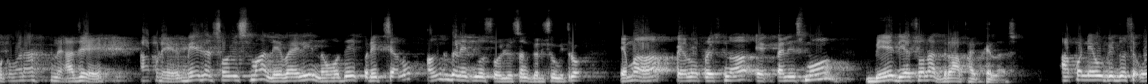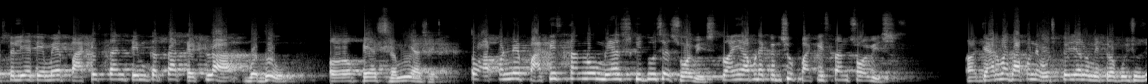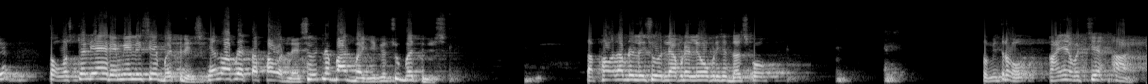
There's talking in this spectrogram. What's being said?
મકવાણા. અને આજે આપણે બે હજાર ચોવીસમાં લેવાયેલી નવોદય પરીક્ષાનું અંકગણિતનું સોલ્યુશન કરીશું મિત્રો. એમાં પહેલો પ્રશ્ન એકતાલીસમો, બે દેશોના ગ્રાફ આપેલા છે. આપણને એવું કીધું છે, ઓસ્ટ્રેલિયા ટીમે પાકિસ્તાન ટીમ કરતા કેટલા વધુ મેચ રમ્યા છે? તો આપણને પાકિસ્તાનનું મેચ કીધું છે ચોવીસ. તો અહીંયા આપણે કરીશું પાકિસ્તાન ચોવીસ. ત્યારબાદ આપણને ઓસ્ટ્રેલિયાનું મિત્ર પૂછ્યું છે. તો ઓસ્ટ્રેલિયાએ રમેલી છે બત્રીસ. એનો આપણે તફાવત લઈશું, એટલે બાદ બાકી કરીશું બત્રીસ. તફાવત આપણે લઈશું એટલે આપણે લેવો પડશે દસકો. તો મિત્રો, અહીંયા વચ્ચે આઠ.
